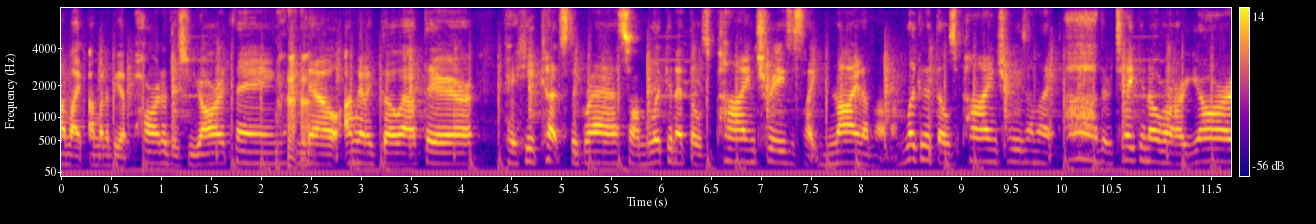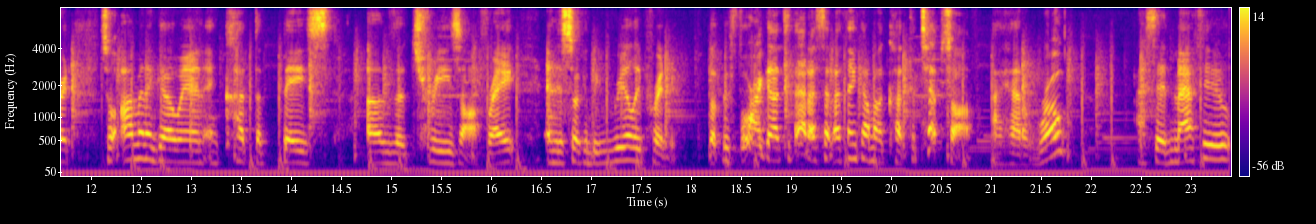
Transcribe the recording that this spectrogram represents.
I'm like, I'm gonna be a part of this yard thing. You know, I'm gonna go out there okay, he cuts the grass. So I'm looking at those pine trees. It's like nine of them. I'm looking at those pine trees. I'm like, ah, oh, they're taking over our yard. So I'm gonna go in and cut the base of the trees off, right? And just so it can be really pretty. But before I got to that, I said, I think I'm gonna cut the tips off. I had a rope. I said, Matthew,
